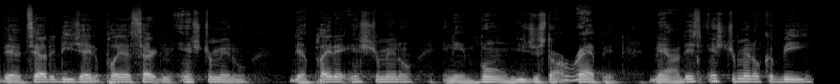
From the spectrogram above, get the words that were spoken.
they'll tell the DJ to play a certain instrumental. They'll play that instrumental, and then boom, you just start rapping. Now, this instrumental could be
